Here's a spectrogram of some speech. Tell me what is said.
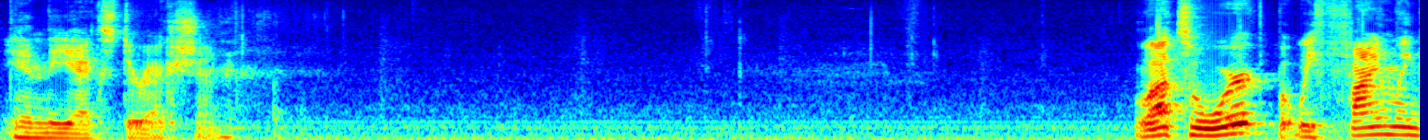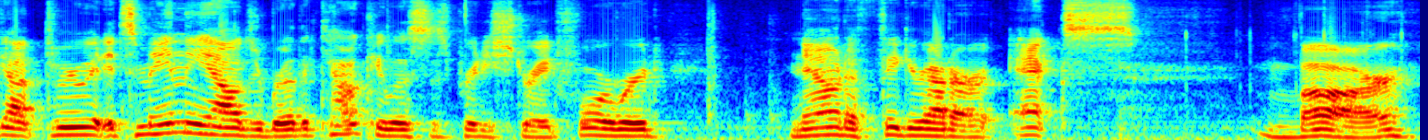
in the x direction. Lots of work, but we finally got through it. It's mainly algebra. The calculus is pretty straightforward. Now to figure out our x bar,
